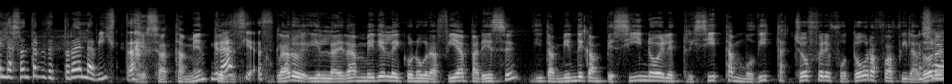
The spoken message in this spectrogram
es la santa protectora de la vista. Exactamente. Gracias. Claro, y en la Edad Media en la iconografía aparece, y también de campesinos, electricistas, modistas, choferes, fotógrafos, afiladores,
